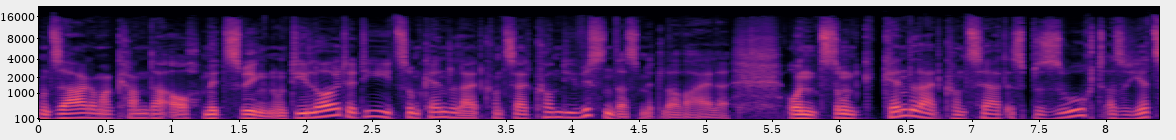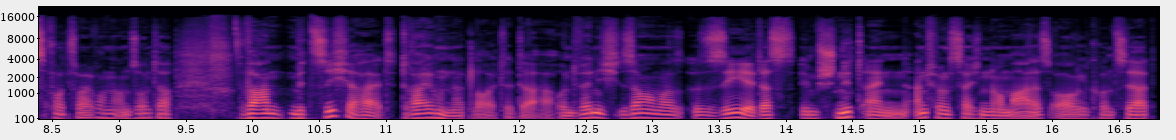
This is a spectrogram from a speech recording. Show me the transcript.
und sage, man kann da auch mitzwingen. Und die Leute, die zum Candlelight-Konzert kommen, die wissen das mittlerweile. Und so ein Candlelight-Konzert ist besucht, also jetzt vor zwei Wochen am Sonntag, waren mit Sicherheit 300 Leute da. Und wenn ich, sagen wir mal, sehe, dass im Schnitt ein in Anführungszeichen normales Orgelkonzert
